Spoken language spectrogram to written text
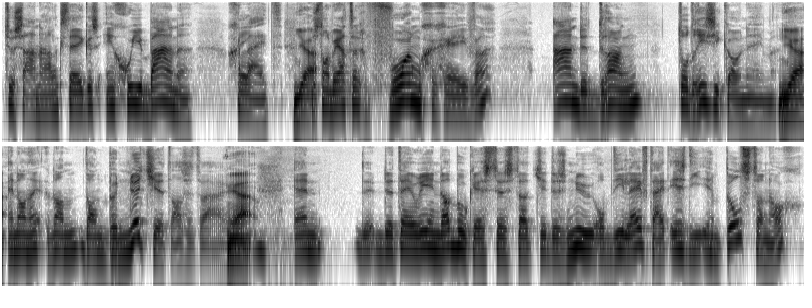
tussen aanhalingstekens, in goede banen geleid. Ja. Dus dan werd er vorm gegeven aan de drang tot risico nemen. Ja. En dan, dan, dan benut je het als het ware. Ja. En de, de theorie in dat boek is dus dat je dus nu op die leeftijd is die impuls er nog.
